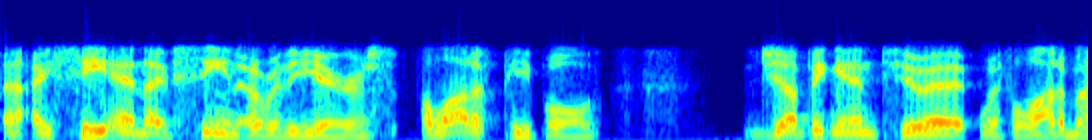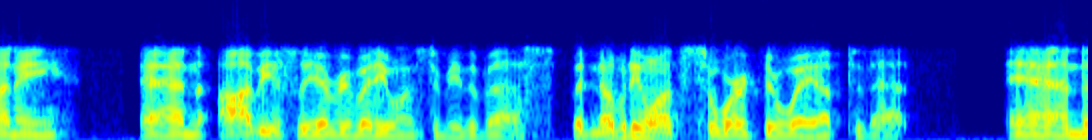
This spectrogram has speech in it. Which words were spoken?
I see and I've seen over the years a lot of people jumping into it with a lot of money and obviously everybody wants to be the best, but nobody wants to work their way up to that. And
